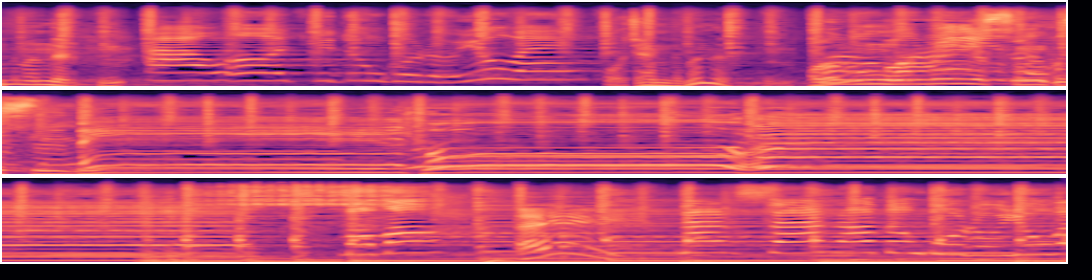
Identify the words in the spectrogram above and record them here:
哦，我激动鼓罗有味。哦，颤抖曼达。嗡嗡嗡，有声鼓声贝图。妈妈，哎，南山那的鼓罗有味。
